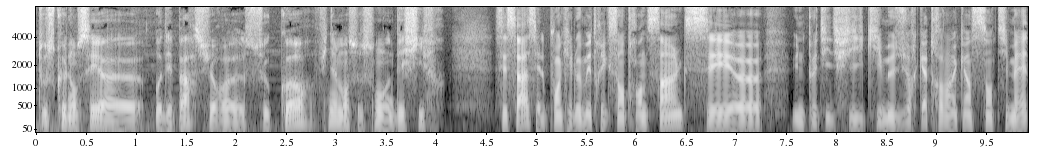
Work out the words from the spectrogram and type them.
Tout ce que l'on sait euh, au départ sur euh, ce corps, finalement, ce sont des chiffres. C'est ça, c'est le point kilométrique 135. C'est euh, une petite fille qui mesure 95 cm,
